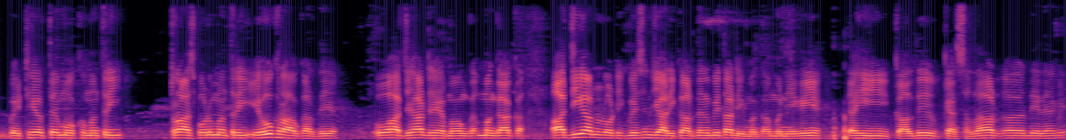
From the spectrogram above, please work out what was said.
ਬੈਠੇ ਉੱਤੇ ਮੁੱਖ ਮੰਤਰੀ ਟਰਾਂਸਪੋਰਟ ਮੰਤਰੀ ਇਹੋ ਖਰਾਬ ਕਰਦੇ ਆ। ਉਹ ਅੱਜ ਸਾਡੇ ਮੰਗ- ਮੰਗਾਂ ਕ- ਅੱਜ ਹੀ ਸਾਨੂੰ ਨੋਟੀਫਿਕੇਸ਼ਨ ਜਾਰੀ ਕਰ ਦੇਣ ਵੀ ਤੁਹਾਡੀ ਮੰਗਾਂ ਮੰਨੀਆਂ ਗਈਆਂ। ਤੇ ਅਸੀਂ ਕੱਲ ਦੇ ਕੈਂਸਲ ਦਾ ਅ, ਦੇ ਦਿਆਂਗੇ।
